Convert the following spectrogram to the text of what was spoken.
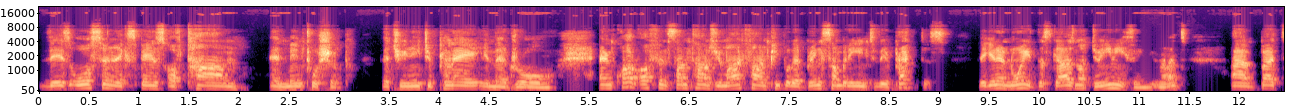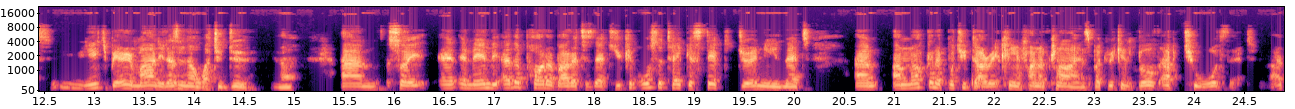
There's also an expense of time and mentorship that you need to play in that role. And quite often, sometimes you might find people that bring somebody into their practice. They get annoyed. This guy's not doing anything, right? Uh, but you need to bear in mind he doesn't know what to do, you know. Um, so, and, and, then the other part about it is that you can also take a stepped journey that um, I'm not going to put you directly in front of clients, but we can build up towards that, right?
